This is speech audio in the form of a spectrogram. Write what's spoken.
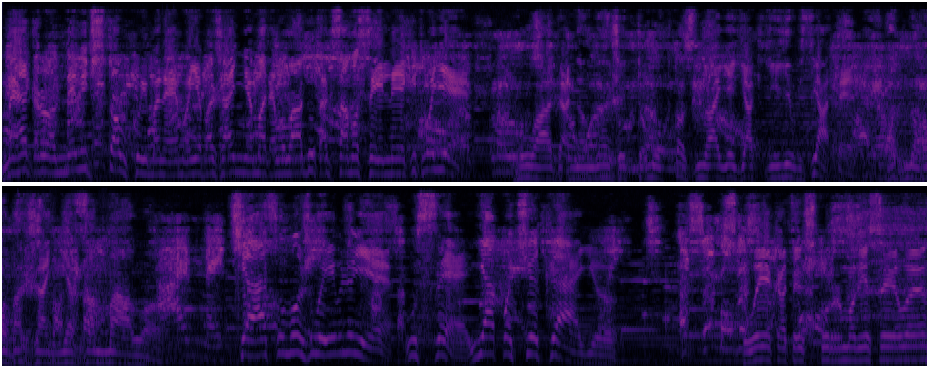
Метро, не відштовхуй мене. Моє бажання мати владу так само сильне, як і твоє. Влада належить тому, хто знає, як її взяти. Одного бажання замало. Час уможливлює усе. Я почекаю. Скликати штурмові сили.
